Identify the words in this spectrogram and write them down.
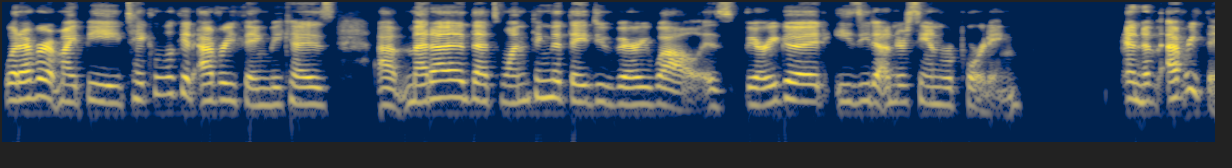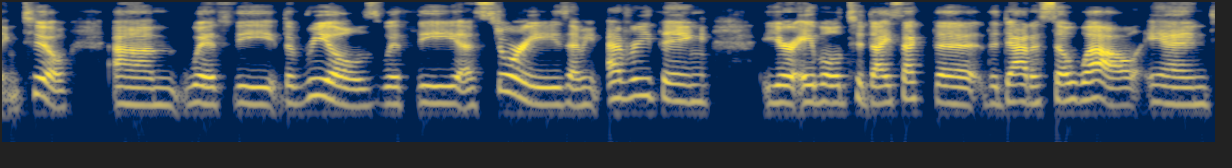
whatever it might be take a look at everything because uh, meta that's one thing that they do very well is very good easy to understand reporting and of everything too um, with the the reels with the uh, stories. I mean everything you're able to dissect the the data so well and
